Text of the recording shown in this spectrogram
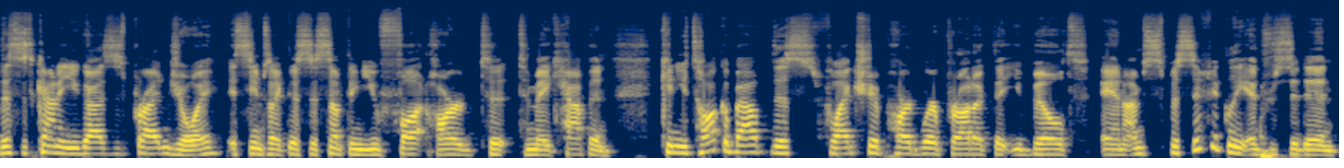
this is kind of you guys' pride and joy. It seems like this is something you fought hard to, to make happen. Can you talk about this flagship hardware product that you built? And I'm specifically interested in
